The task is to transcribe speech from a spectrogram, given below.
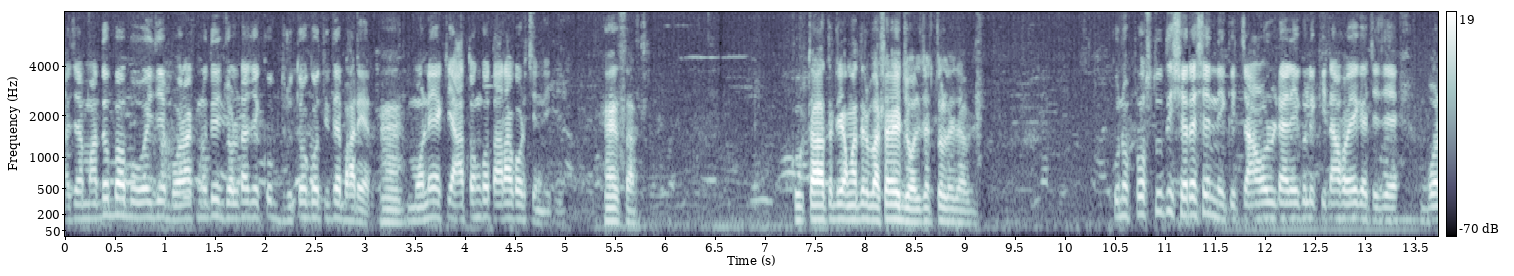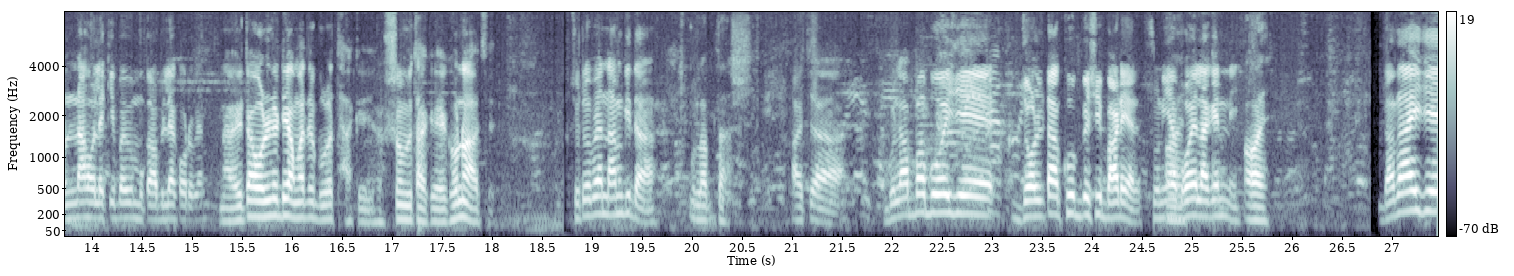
আচ্ছা মাধব বাবু ওই যে বরাক নদীর জলটা যে খুব দ্রুত গতিতে বাড়ে হ্যাঁ। মনে একটি আতঙ্ক তারা করছে নাকি? হ্যাঁ স্যার। খুব তাড়াতাড়ি আমাদের বাসায় জল চলে যাবে। কোনো প্রস্তুতি সেরেছেন নাকি? চাউল ডাল এগুলি কিনা হয়ে গেছে যে বন্যা হলে কীভাবে মোকাবিলা করবেন? না এটা অলরেডি আমাদের ঘরে থাকে সবসময় থাকে এখনও আছে। ছোট ভাইয়ের নাম কি তা? গোলাপ দাস। আচ্ছা গোলাপ বাবু ওই যে জলটা খুব বেশি বাড়ে শুনিয়া ভয় লাগেননি? হয়। দাদা এই যে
